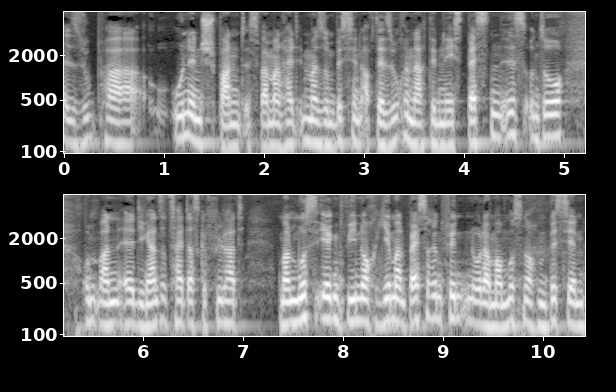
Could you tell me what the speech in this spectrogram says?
super unentspannt ist, weil man halt immer so ein bisschen auf der Suche nach dem nächstbesten ist und so. Und man äh, die ganze Zeit das Gefühl hat, man muss irgendwie noch jemand besseren finden oder man muss noch ein bisschen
